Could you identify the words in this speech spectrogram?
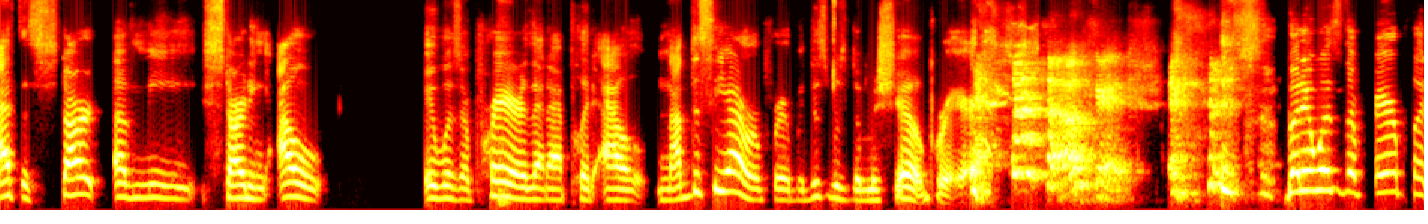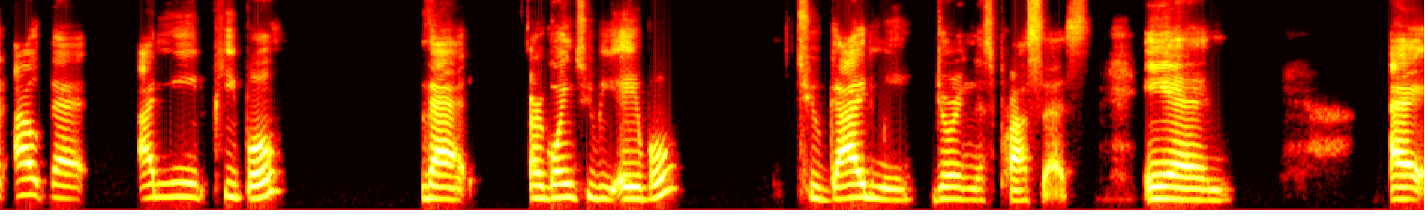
at the start of me starting out, it was a prayer that I put out, not the Sierra prayer, but this was the Michelle prayer. okay. but it was the prayer put out that I need people that are going to be able to guide me during this process. And I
